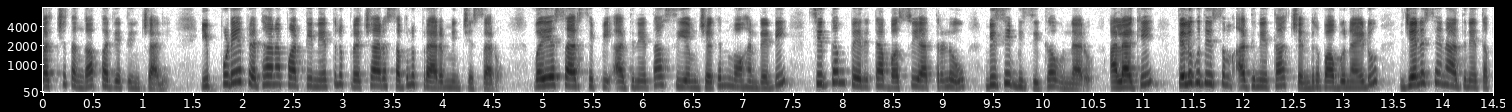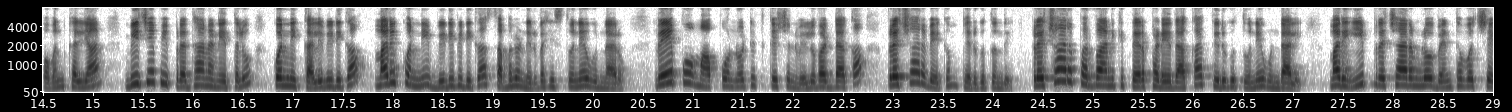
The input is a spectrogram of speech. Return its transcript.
ఖచ్చితంగా పర్యటించాలి. ఇప్పుడే ప్రధాన పార్టీ నేతలు ప్రచార సభలు ప్రారంభించేశారు. వైఎస్ఆర్సీపీ అధినేత సీఎం జగన్మోహన్ రెడ్డి సిద్ధం పేరిట బస్సు యాత్రలో బిజీ బిజీగా ఉన్నారు. అలాగే తెలుగుదేశం అధినేత చంద్రబాబు నాయుడు జనసేన అధినేత పవన్ కళ్యాణ్ బీజేపీ ప్రధాన నేతలు కొన్ని కలివిడిగా మరికొన్ని విడివిడిగా సభలు నిర్వహిస్తూనే ఉన్నారు. రేపో మాపో నోటిఫికేషన్ వెలువడ్డాక ప్రచార వేగం పెరుగుతుంది. ప్రచార పర్వానికి తెరపడేదాకా తిరుగుతూనే ఉండాలి. మరి ఈ ప్రచారంలో వెంట వచ్చే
